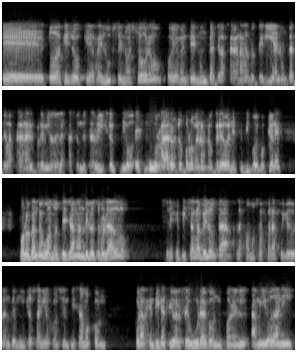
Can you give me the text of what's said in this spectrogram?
eh, todo aquello que reluce no es oro, obviamente nunca te vas a ganar la lotería, nunca te vas a ganar el premio de la estación de servicio, digo, es muy raro, yo por lo menos no creo en ese tipo de cuestiones, por lo tanto cuando te llaman del otro lado, tenés que pisar la pelota, la famosa frase que durante muchos años concientizamos con con Argentina Cibersegura, con, con el amigo Dani,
